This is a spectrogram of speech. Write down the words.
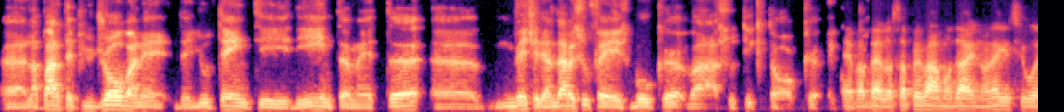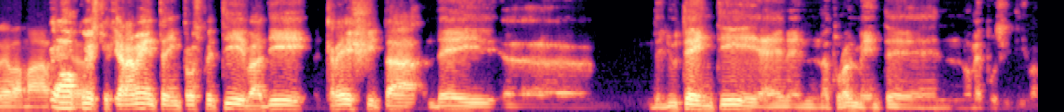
eh, la parte più giovane degli utenti di internet eh, invece di andare su Facebook va su TikTok. E eh vabbè, lo sapevamo, dai, non è che ci voleva male. Però questo chiaramente in prospettiva di crescita dei, eh, degli utenti è, naturalmente non è positiva.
